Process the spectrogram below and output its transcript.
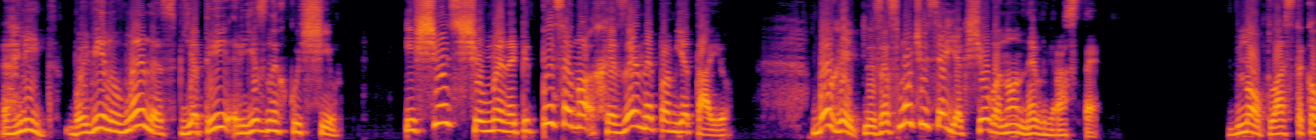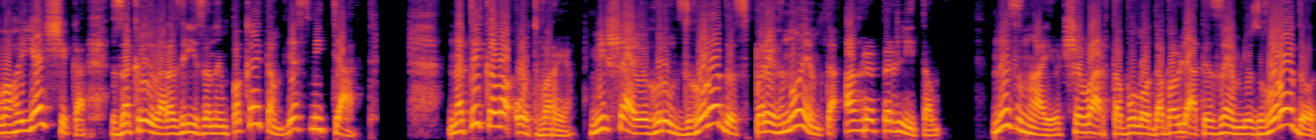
Глід, бо він в мене з п'яти різних кущів. І щось, що в мене підписано, хезе не пам'ятаю. Бо геть не засмучуся, якщо воно не виросте. Дно пластикового ящика закрила розрізаним пакетом для сміття. Натикала отвори, мішаю ґрунт з городу з перегноєм та агроперлітом. Не знаю, чи варто було додати землю з городу,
